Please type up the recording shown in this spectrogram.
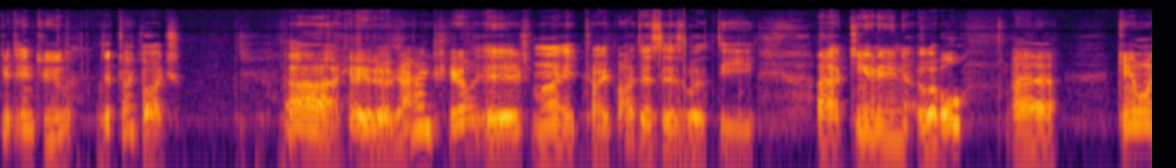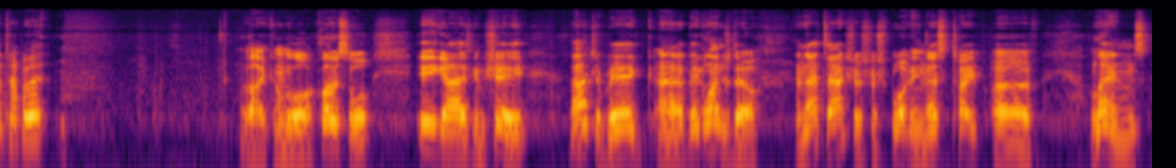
get into the tripods? Ah, here you go guys. Here is my tripod. This is with the uh, Canon Rebel uh, camera on top of it. Like I'm a little closer you guys can see, that's a big, uh, big lens though. And that's actually for sporting this type of lens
